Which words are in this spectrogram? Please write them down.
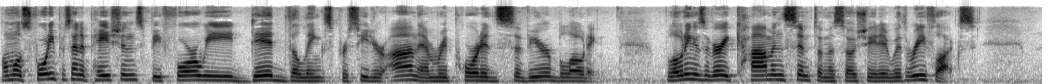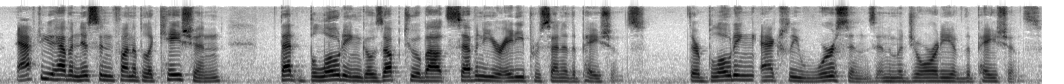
Almost 40% of patients before we did the LINX procedure on them reported severe bloating. Bloating is a very common symptom associated with reflux. After you have a Nissen fundoplication, that bloating goes up to about 70 or 80% of the patients. Their bloating actually worsens in the majority of the patients.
